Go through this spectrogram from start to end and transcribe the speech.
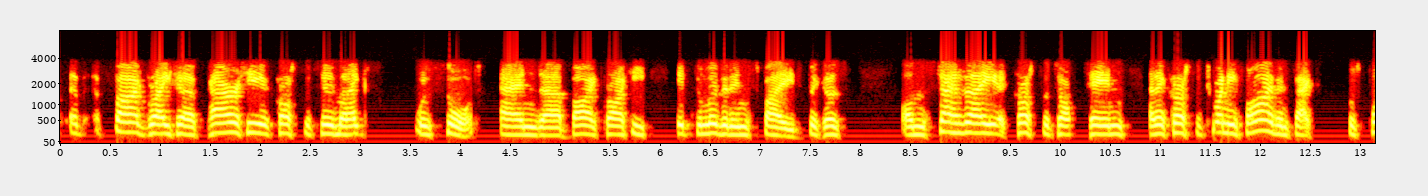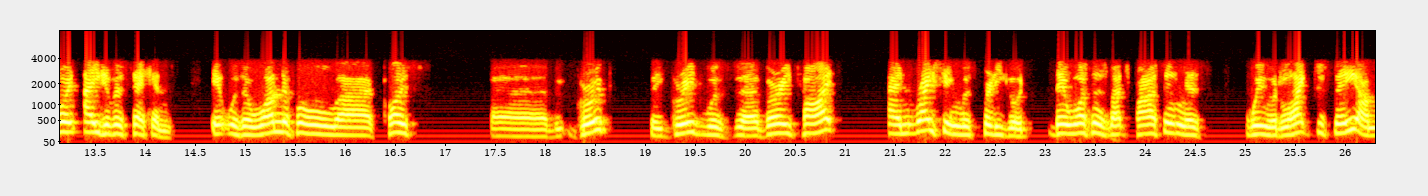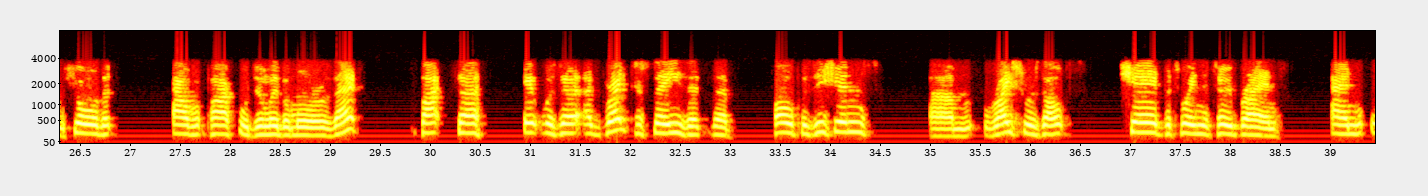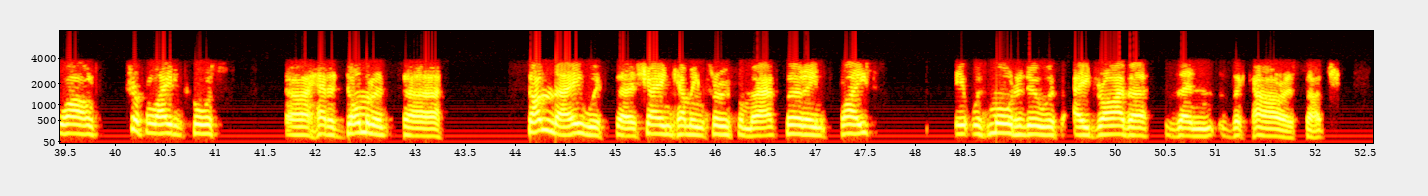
far greater parity across the two makes was sought. And uh, by crikey, it delivered in spades because on Saturday, across the top 10 and across the 25, in fact, was 0.8 of a second. It was a wonderful, uh, close uh, group. The grid was uh, very tight and racing was pretty good there wasn't as much passing as we would like to see. I'm sure that Albert Park will deliver more of that. But uh, it was a, a, great to see that the pole positions, um, race results shared between the two brands. And while Triple Eight, of course, uh, had a dominant uh, Sunday with uh, Shane coming through from about 13th place, it was more to do with a driver than the car as such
